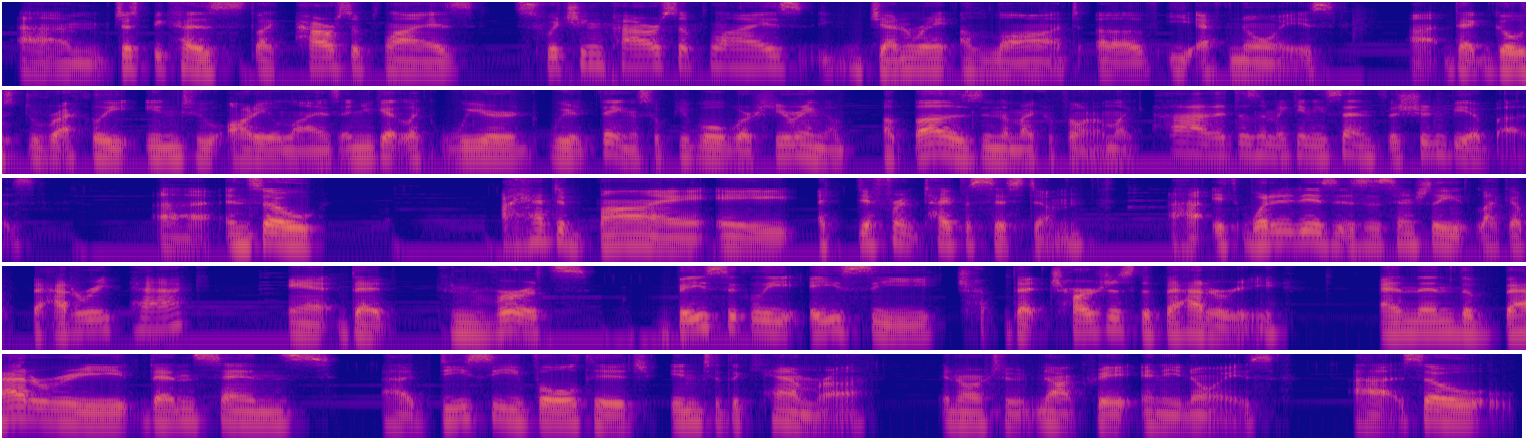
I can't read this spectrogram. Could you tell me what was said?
Um, just because like power supplies, switching power supplies generate a lot of EF noise uh, that goes directly into audio lines and you get like weird, weird things. So people were hearing a, a buzz in the microphone. I'm like, ah, that doesn't make any sense. There shouldn't be a buzz. Uh, and so I had to buy a, a different type of system. Uh, it's what it is is essentially like a battery pack and that converts basically AC ch that charges the battery, and then the battery then sends uh, DC voltage into the camera in order to not create any noise. Uh, so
